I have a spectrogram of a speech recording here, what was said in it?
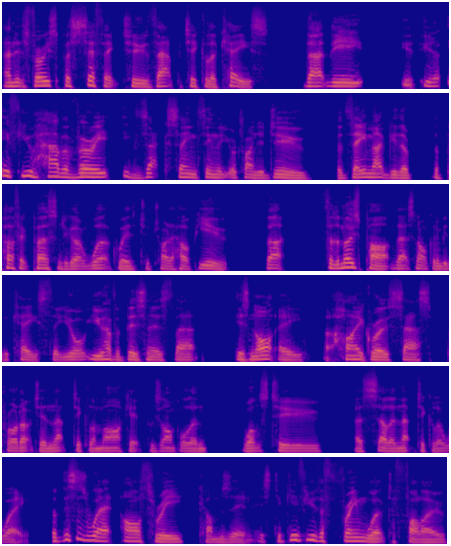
and it's very specific to that particular case that the, you know, if you have a very exact same thing that you're trying to do, they might be the, the perfect person to go and work with to try to help you. But for the most part, that's not going to be the case. That you're you have a business that is not a, a high growth SaaS product in that particular market, for example, and wants to uh, sell in that particular way. But this is where R3 comes in, is to give you the framework to follow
